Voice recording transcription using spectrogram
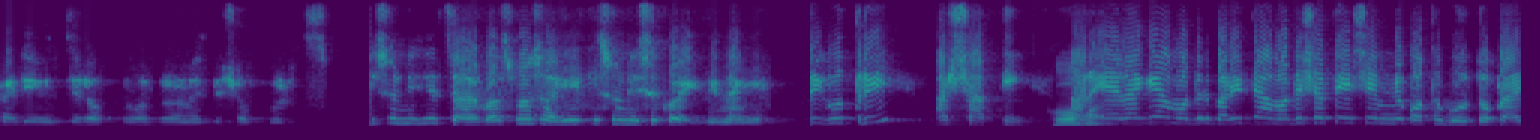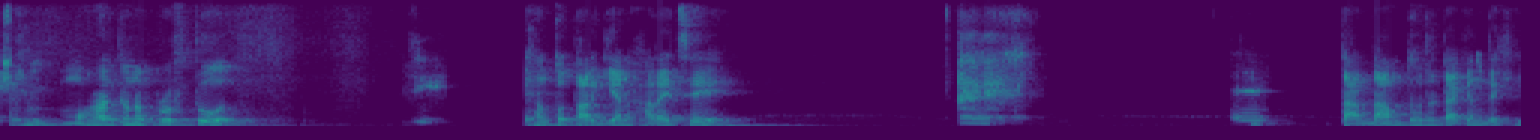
হচ্ছে সব করছে। কিছু নিচে চার পাঁচ মাস আগে কিছু নিচে কয়েকদিন আগে। গোত্রী আর সাথী। আর এর আগে আমাদের বাড়িতে আমাদের সাথে এসে এমনি কথা বলতো প্রায় মরার জন্য প্রস্তুত? জি। এখন তো তার জ্ঞান হারাইছে? হ্যাঁ। তার নাম ধরে ডাকেন দেখি।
